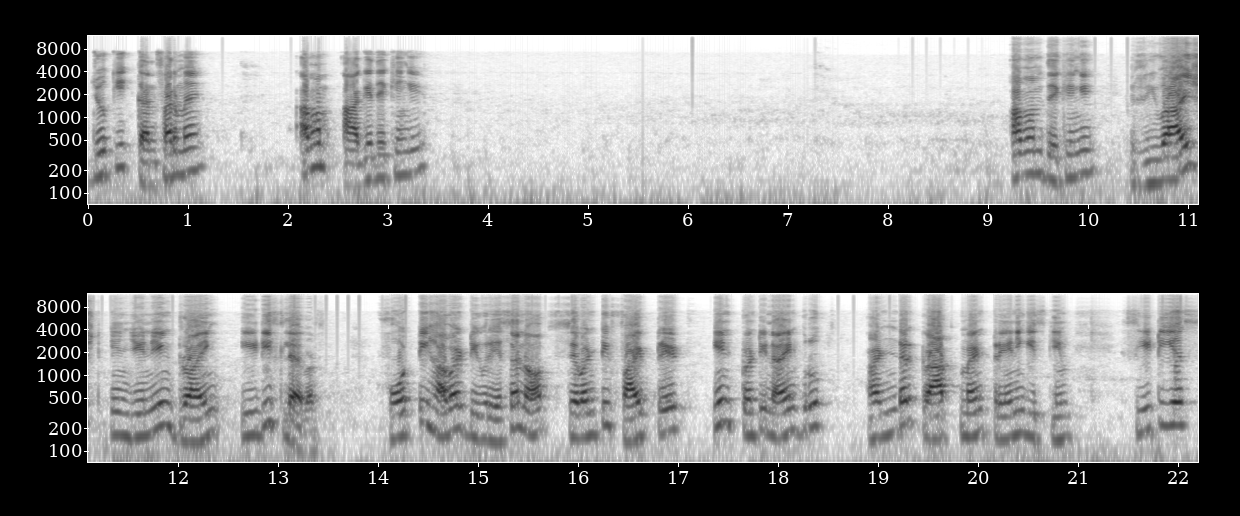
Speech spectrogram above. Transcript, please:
जो कि कंफर्म है। अब हम आगे देखेंगे। अब हम देखेंगे revised engineering drawing ED syllabus 40 hour duration of 75 trade in 29 group under craftsman training scheme CTS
